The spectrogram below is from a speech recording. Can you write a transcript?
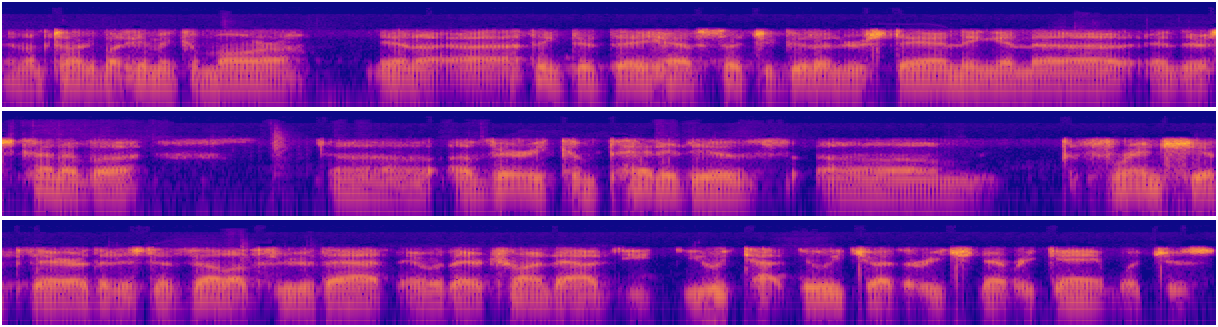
and I'm talking about him and Kamara. And I, I think that they have such a good understanding, and uh, and there's kind of a uh, a very competitive um, friendship there that is developed through that, and they're trying to out you do each other each and every game, which is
